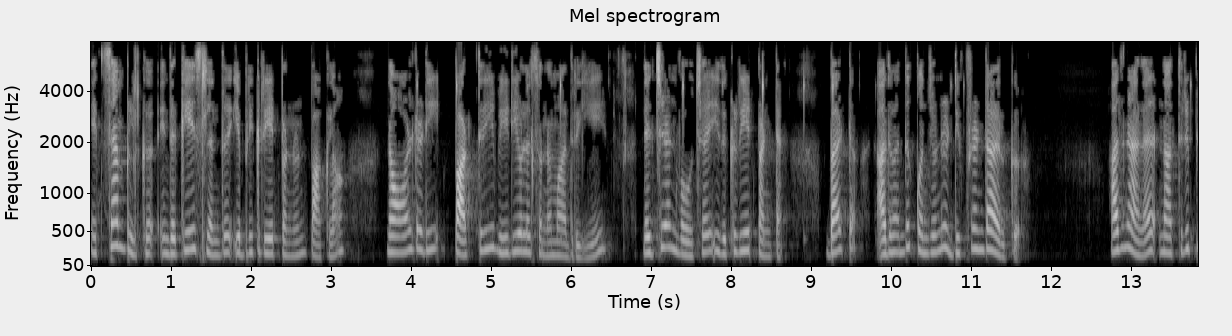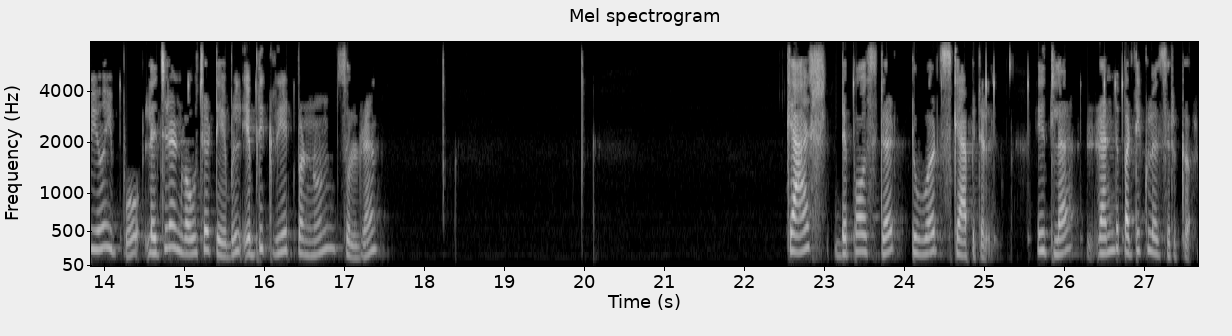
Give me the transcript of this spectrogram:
எக்ஸாம்பிளுக்கு இந்த கேஸ்லேருந்து எப்படி க்ரியேட் பண்ணணும்னு பார்க்கலாம். நான் ஆல்ரெடி பார்ட் த்ரீ வீடியோவில் சொன்ன மாதிரியே லெஜர் அண்ட் வவுச்சர் இது க்ரியேட் பண்ணிட்டேன். பட் அது வந்து கொஞ்சோண்டு டிஃப்ரெண்ட்டாக இருக்குது அதனால நான் திருப்பியும் இப்போது லெஜர் அண்ட் வவுச்சர் டேபிள் எப்படி க்ரியேட் பண்ணணும்னு சொல்கிறேன் கேஷ் டெபாசிட்டட் டுவர்ட்ஸ் கேபிட்டல் இதில் ரெண்டு பர்டிகுலர்ஸ் இருக்குது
